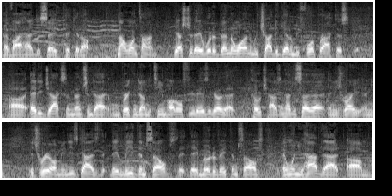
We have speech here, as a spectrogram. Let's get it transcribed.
have I had to say, pick it up. Not one time. Yesterday would have been the one, we tried to get him before practice. Uh, Eddie Jackson mentioned that breaking down the team huddle a few days ago that coach hasn't had to say that, and he's right. And it's real. I mean, these guys, they lead themselves, they, they motivate themselves, and when you have that, um,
